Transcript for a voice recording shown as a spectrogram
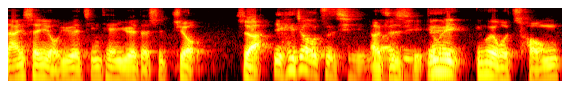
男生有约，今天约的是 Joe，是吧？也可以叫我子琪啊，没关系志奇，因为因为我从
